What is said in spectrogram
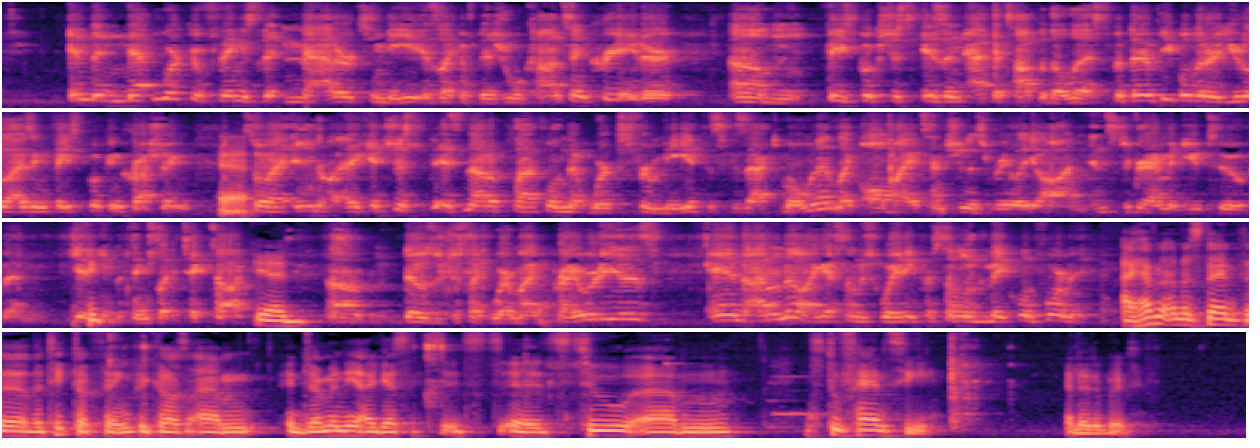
in the network of things that matter to me is like a visual content creator. Um, Facebook just isn't at the top of the list, but there are people that are utilizing Facebook and crushing. Yeah. So I, you know, it's just it's not a platform that works for me at this exact moment. Like all my attention is really on Instagram and YouTube and getting into things like TikTok. Yeah. Um, those are just like where my priority is. And I don't know. I guess I'm just waiting for someone to make one for me. I haven't understand the the TikTok thing because um, in Germany, I guess it's it's it's too um, it's too fancy, a little bit.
